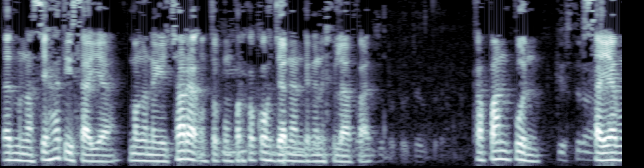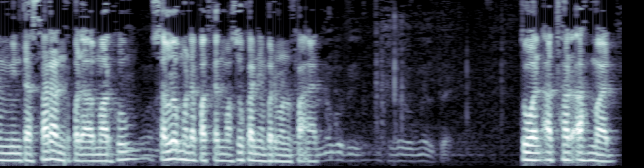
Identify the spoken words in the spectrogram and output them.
dan menasihati saya mengenai cara untuk memperkokoh jalan dengan khilafat. Kapan pun saya meminta saran kepada almarhum, selalu mendapatkan masukan yang bermanfaat. Tuan Athar Ahmad,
